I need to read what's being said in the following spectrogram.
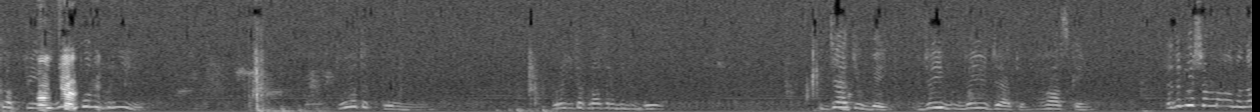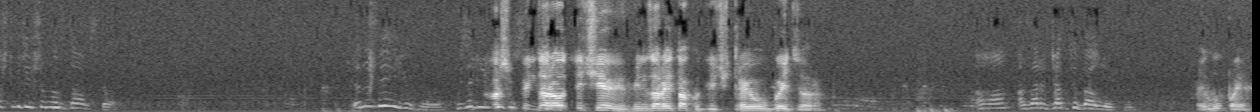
Капець, він як? повно броні. Так повно? Вроді так лазером не бив. Джеків бий. Джей бию Джеків. Гаскань. Та бий шамана, наш тобі той шаман здався. Та не бий його. Він взагалі Аж вбити він зараз отлічив він зараз і так отлічить, треба його вбити зараз. Ага, а зараз Джек тебе лупне. Хай лупає.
